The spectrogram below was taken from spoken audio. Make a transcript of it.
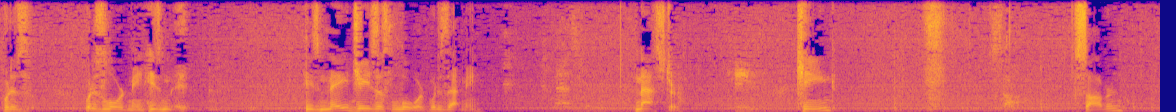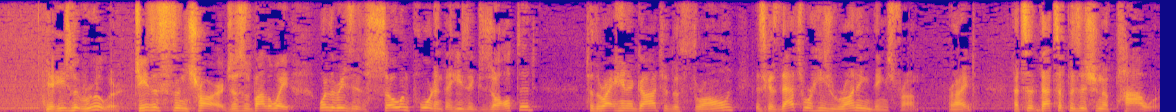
What, is, what does Lord mean? He's, he's made Jesus Lord. What does that mean? Master. Master. King. King. Sovereign. Sovereign. Yeah, he's the ruler. Jesus is in charge. This is, by the way, one of the reasons it's so important that he's exalted to the right hand of God, to the throne, is because that's where he's running things from, right? That's a, that's a position of power.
